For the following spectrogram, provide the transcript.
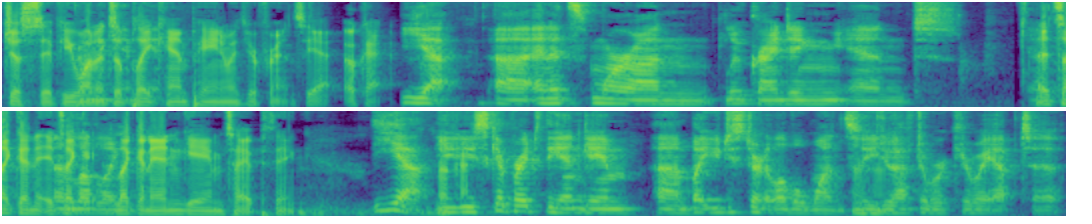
just if you wanted to play campaign with your friends. Yeah. Okay. Yeah, uh, and it's more on loot grinding and. and it's like an it's like leveling. like an end game type thing. Yeah, you, okay. you skip right to the end game, um, but you just start at level one, so mm-hmm. you do have to work your way up to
